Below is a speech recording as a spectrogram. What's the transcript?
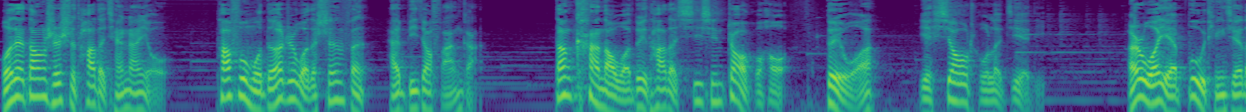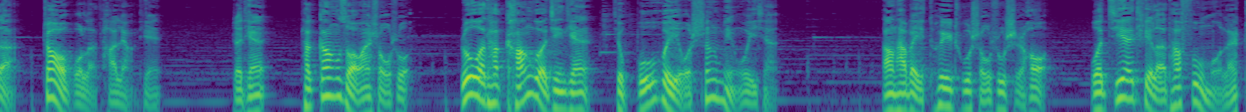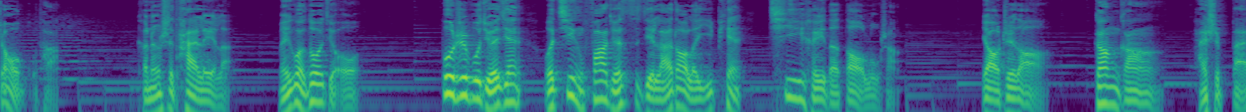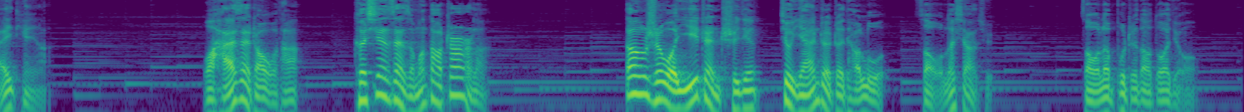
我在当时是她的前男友，她父母得知我的身份还比较反感。当看到我对她的悉心照顾后，对我也消除了芥蒂，而我也不停歇的照顾了她两天。这天他刚做完手术，如果他扛过今天，就不会有生命危险。当他被推出手术室后，我接替了他父母来照顾他，可能是太累了，没过多久。不知不觉间，我竟发觉自己来到了一片漆黑的道路上。要知道，刚刚还是白天啊！我还在照顾他，可现在怎么到这儿了？当时我一阵吃惊，就沿着这条路走了下去。走了不知道多久，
